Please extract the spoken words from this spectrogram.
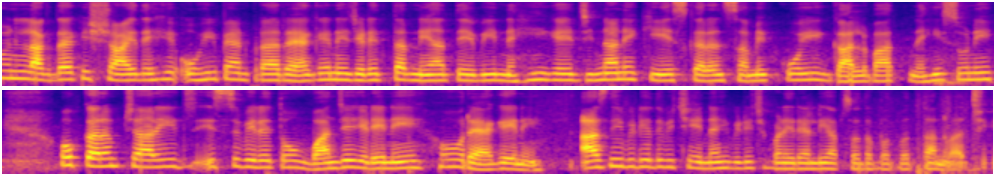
ਮੈਨੂੰ ਲੱਗਦਾ ਕਿ ਸ਼ਾਇਦ ਇਹ ਉਹੀ ਭੈਣ ਭਰਾ ਰਹਿ ਗਏ ਨੇ ਜਿਹੜੇ ਧਰਨਿਆਂ ਤੇ ਵੀ ਨਹੀਂ ਗਏ, ਜਿਨ੍ਹਾਂ ਨੇ ਕੇਸ ਕਰਨ ਸਮੇਂ ਕੋਈ ਗੱਲਬਾਤ ਨਹੀਂ ਸੁਣੀ। ਉਹ ਕਰਮਚਾਰੀ ਇਸ ਵੇਲੇ ਤੋਂ ਵਾਂਝੇ ਜਿਹੜੇ ਨੇ, ਉਹ ਰਹਿ ਗਏ ਨੇ। ਅੱਜ ਦੀ ਵੀਡੀਓ ਦੇ ਵਿੱਚ ਇੰਨਾ ਹੀ। ਵੀਡੀਓ 'ਚ ਬਣੇ ਰਹਿਣ ਲਈ ਆਪ ਸਭ ਦਾ ਬਹੁਤ ਬਹੁਤ ਧੰਨਵਾਦ ਜੀ।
